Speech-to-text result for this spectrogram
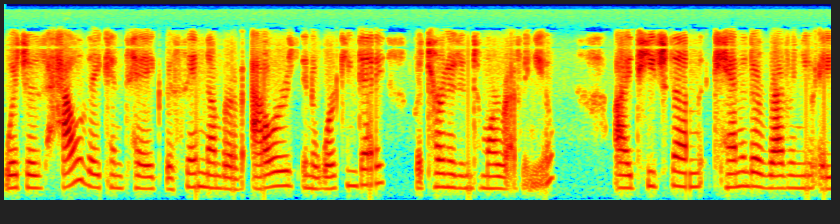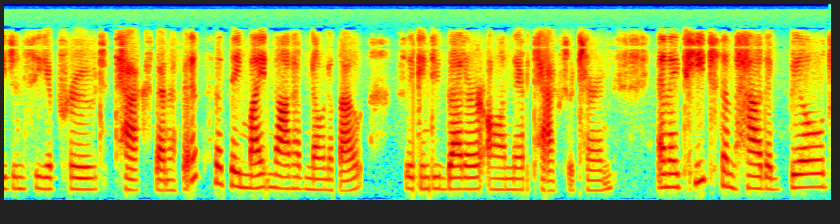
which is how they can take the same number of hours in a working day but turn it into more revenue. I teach them Canada Revenue Agency approved tax benefits that they might not have known about so they can do better on their tax return. And I teach them how to build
